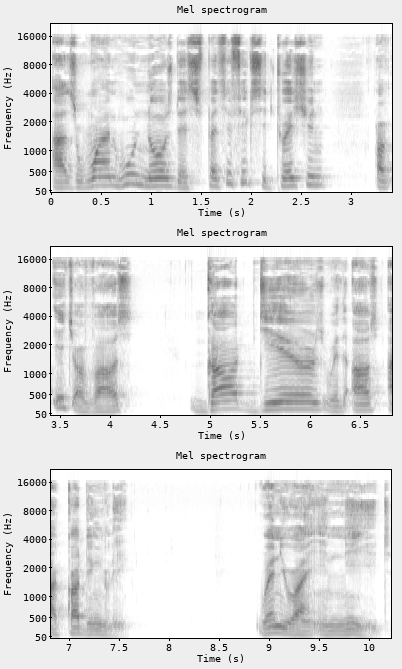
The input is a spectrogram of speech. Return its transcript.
as one who knows the specific situation of each of us, God deals with us accordingly. When you are in need,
